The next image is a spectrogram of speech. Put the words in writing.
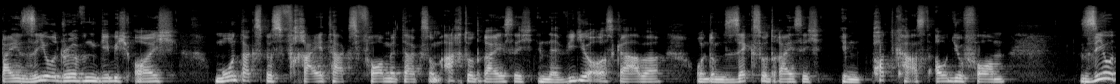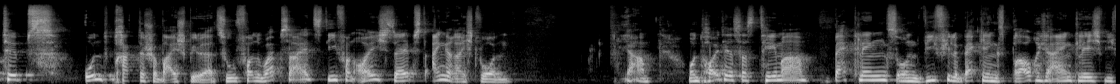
bei SEO Driven gebe ich euch montags bis freitags vormittags um 8.30 Uhr in der Videoausgabe und um 6.30 Uhr in Podcast-Audioform SEO-Tipps und praktische Beispiele dazu von Websites, die von euch selbst eingereicht wurden. Ja, und heute ist das Thema Backlinks und wie viele Backlinks brauche ich eigentlich? Wie,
